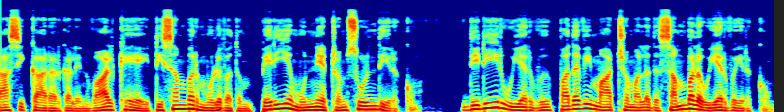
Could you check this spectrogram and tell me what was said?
ராசிக்காரர்களின் வாழ்க்கையை டிசம்பர் முழுவதும் பெரிய முன்னேற்றம் சூழ்ந்திருக்கும். திடீர் உயர்வு பதவி மாற்றம் அல்லது சம்பள உயர்வு இருக்கும்.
